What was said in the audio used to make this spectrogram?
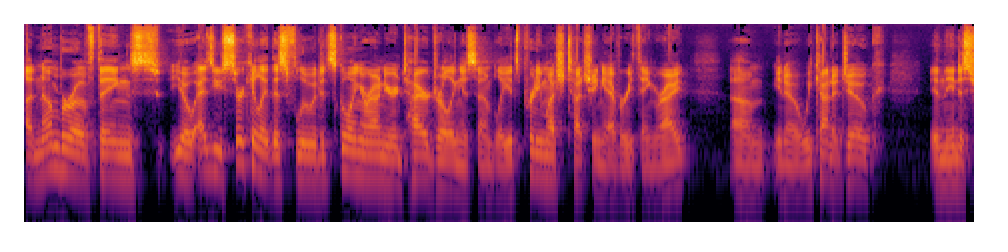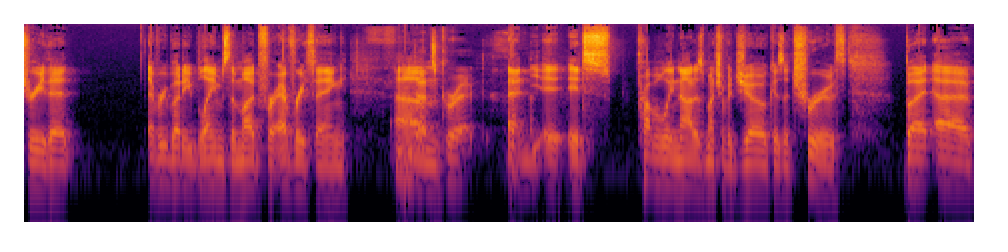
a number of things. You know, as you circulate this fluid, it's going around your entire drilling assembly. It's pretty much touching everything, right? Um, you know, we kind of joke in the industry that everybody blames the mud for everything. Um, That's correct. and it, it's probably not as much of a joke as a truth. But uh,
